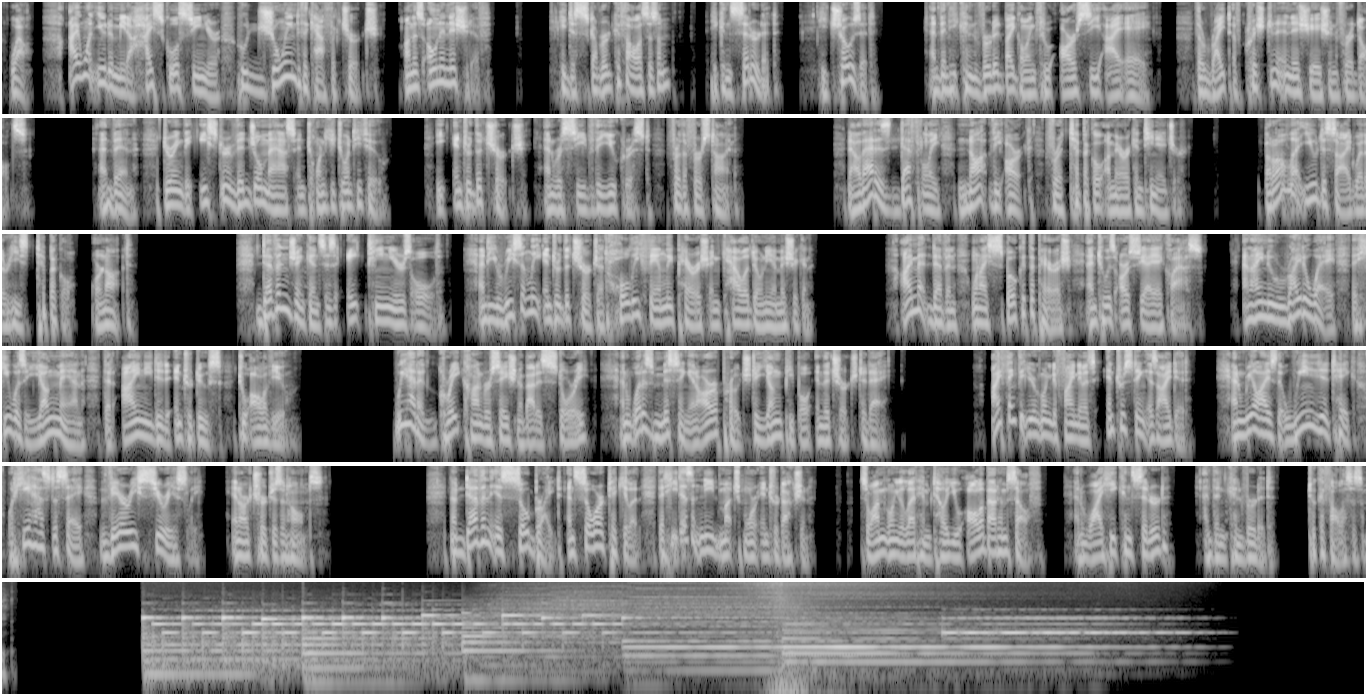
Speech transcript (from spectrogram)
Well, I want you to meet a high school senior who joined the Catholic Church on his own initiative. He discovered Catholicism, he considered it, he chose it, and then he converted by going through RCIA, the Rite of Christian Initiation for Adults. And then, during the Easter Vigil Mass in 2022, he entered the church and received the Eucharist for the first time. Now, that is definitely not the arc for a typical American teenager. But I'll let you decide whether he's typical or not. Devin Jenkins is 18 years old and he recently entered the church at Holy Family Parish in Caledonia, Michigan. I met Devin when I spoke at the parish and to his RCIA class, and I knew right away that he was a young man that I needed to introduce to all of you. We had a great conversation about his story and what is missing in our approach to young people in the church today. I think that you're going to find him as interesting as I did and realize that we need to take what he has to say very seriously in our churches and homes. Now, Devin is so bright and so articulate that he doesn't need much more introduction. So I'm going to let him tell you all about himself and why he considered and then converted to Catholicism.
